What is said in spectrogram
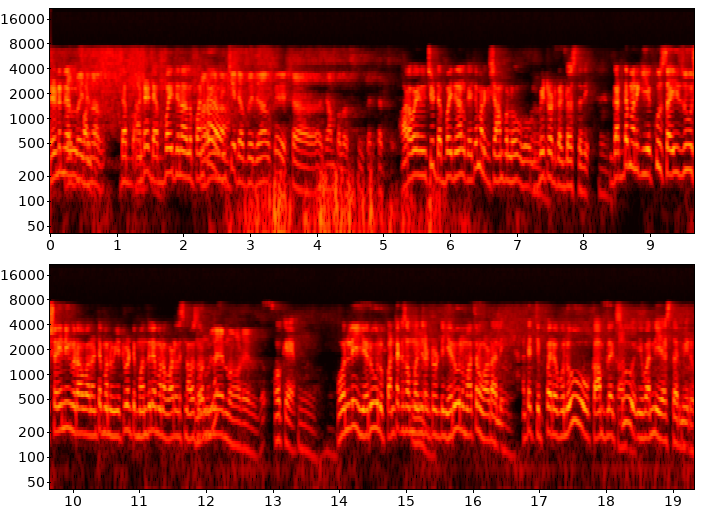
రెండు నెలల దినాలు. అంటే డెబ్బై దినాల పంట అరవై నుంచి డెబ్బై దినాలకి జాంపలు వస్తుంది అరవై నుంచి డెబ్బై దినాలకి అయితే మనకి షాంపులు బీట్రూట్ గడ్డ వస్తుంది. గడ్డ మనకి ఎక్కువ సైజు షైనింగ్ రావాలంటే మనం ఎటువంటి మందులు ఏమైనా వాడాల్సిన అవసరం ఓకే. ఓన్లీ ఎరువులు పంటకు సంబంధించినటువంటి ఎరువులు మాత్రం వాడాలి. అంటే తిప్పెరువులు కాంప్లెక్స్. ఇవన్నీ వేస్తారు మీరు.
